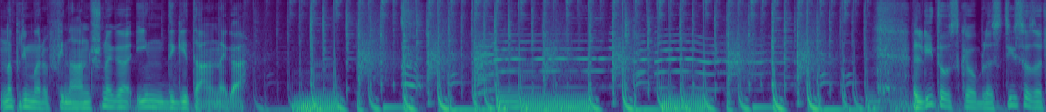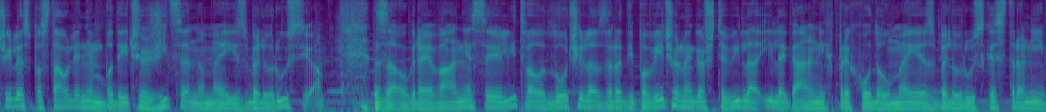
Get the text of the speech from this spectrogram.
naprimer finančnega in digitalnega. Litovske oblasti so začele s postavljanjem bodeče žice na meji z Belorusijo. Za ogrejevanje se je Litva odločila zaradi povečanega števila ilegalnih prehodov meje z beloruske strani.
